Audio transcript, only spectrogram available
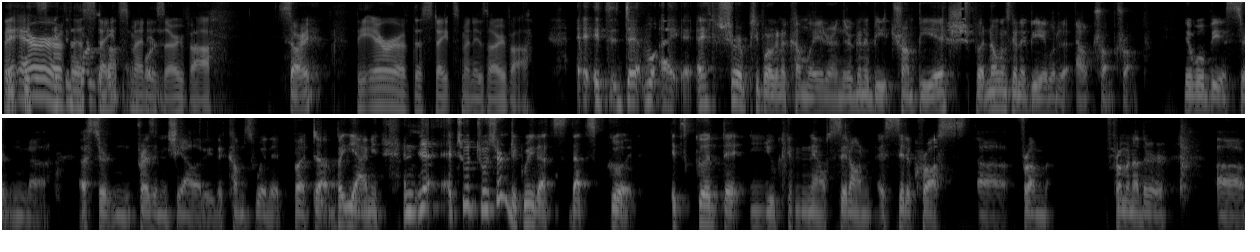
the it, era of the statesman is over. Sorry, the era of the statesman is over. It's well, I, am sure people are going to come later and they're going to be Trumpy-ish, but no one's going to be able to out Trump Trump there will be a certain uh, a certain presidentiality that comes with it. But uh, but yeah, I mean, and to to a certain degree, that's that's good. It's good that you can now sit on uh, sit across uh, from from another uh,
